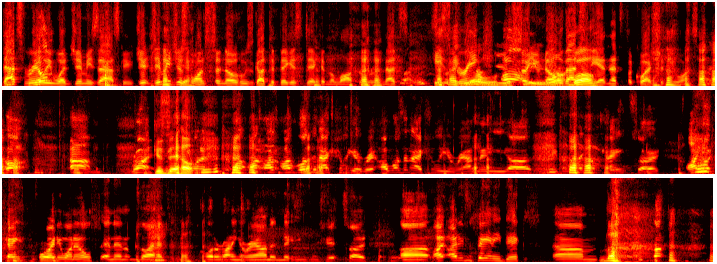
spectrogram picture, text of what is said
That's really No. what Jimmy's asking. J- Jimmy just Yeah. wants to know who's got the biggest dick in the locker room. That's he's Yo. Greek, so you know that's Well- the that's the question he wants. To oh, um, right. Gazelle. I, I, I, I wasn't actually around. I wasn't actually around many uh, people that got changed, so I got changed before anyone else, and then because I had to do a lot of running around and meetings and shit, so uh, I, I didn't see any dicks. Um, but- no,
